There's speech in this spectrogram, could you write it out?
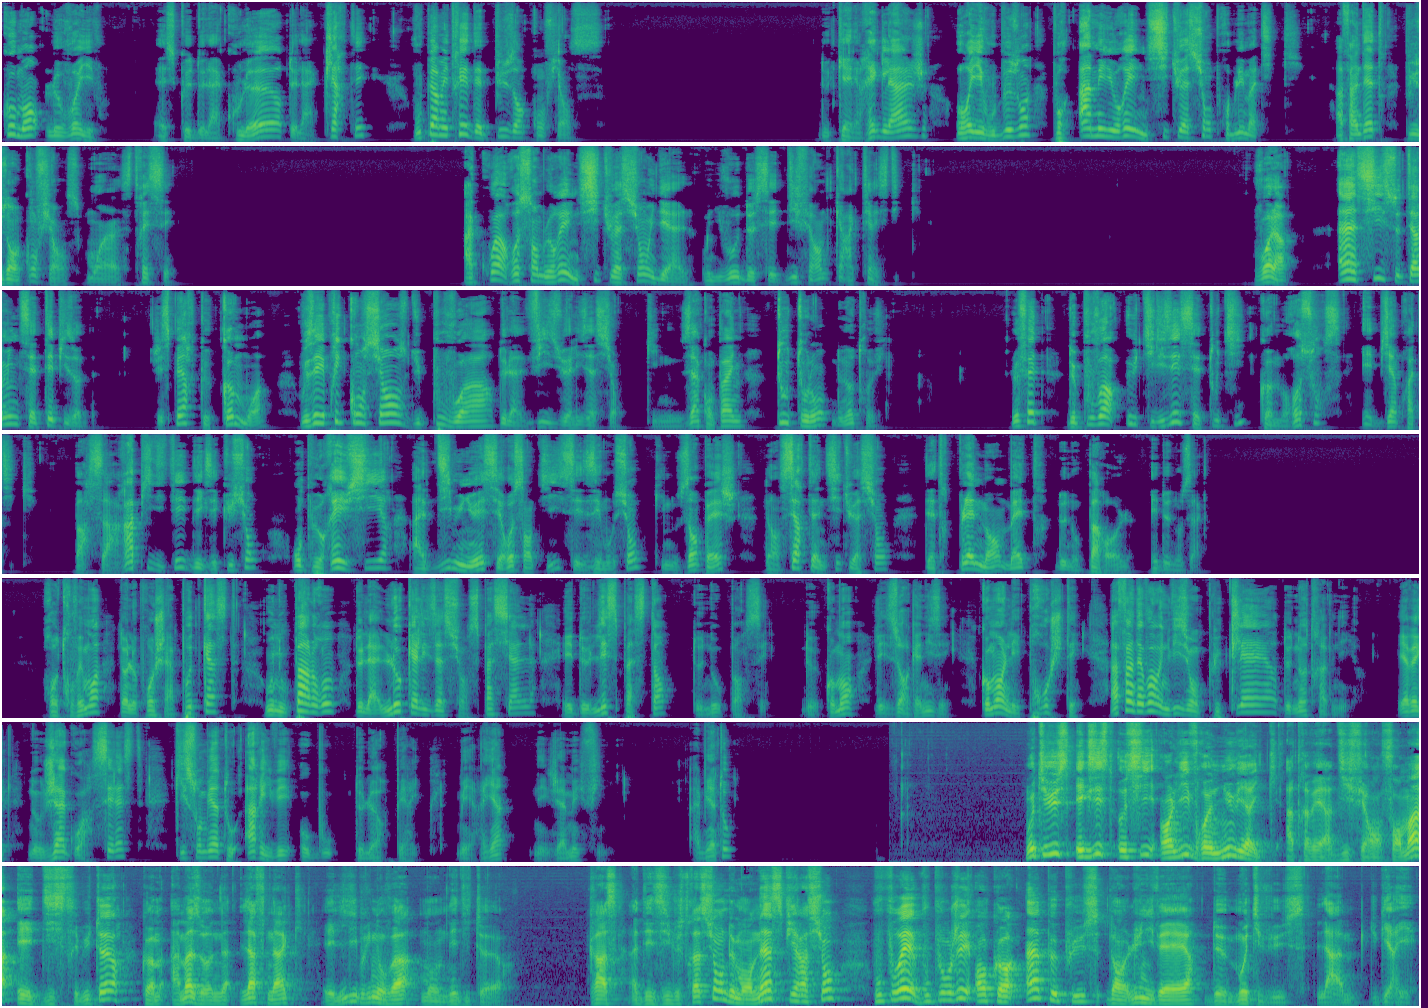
Comment le voyez-vous? Est-ce que de la couleur, de la clarté vous permettrait d'être plus en confiance? De quel réglage auriez-vous besoin pour améliorer une situation problématique, afin d'être plus en confiance, moins stressé? À quoi ressemblerait une situation idéale au niveau de ces différentes caractéristiques. Voilà, Ainsi se termine cet épisode. J'espère que, comme moi, vous avez pris conscience du pouvoir de la visualisation qui nous accompagne tout au long de notre vie. Le fait de pouvoir utiliser cet outil comme ressource est bien pratique. Par sa rapidité d'exécution, on peut réussir à diminuer ses ressentis, ses émotions qui nous empêchent, dans certaines situations, d'être pleinement maîtres de nos paroles et de nos actes. Retrouvez-moi dans le prochain podcast où nous parlerons de la localisation spatiale et de l'espace-temps de nos pensées, de comment les organiser, comment les projeter, afin d'avoir une vision plus claire de notre avenir, et avec nos jaguars célestes qui sont bientôt arrivés au bout de leur périple. Mais rien n'est jamais fini. À bientôt. Motivus existe aussi en livre numérique à travers différents formats et distributeurs comme Amazon, la Fnac et Librinova, mon éditeur. Grâce à des illustrations de mon inspiration, vous pourrez vous plonger encore un peu plus dans l'univers de Motivus, l'âme du guerrier.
